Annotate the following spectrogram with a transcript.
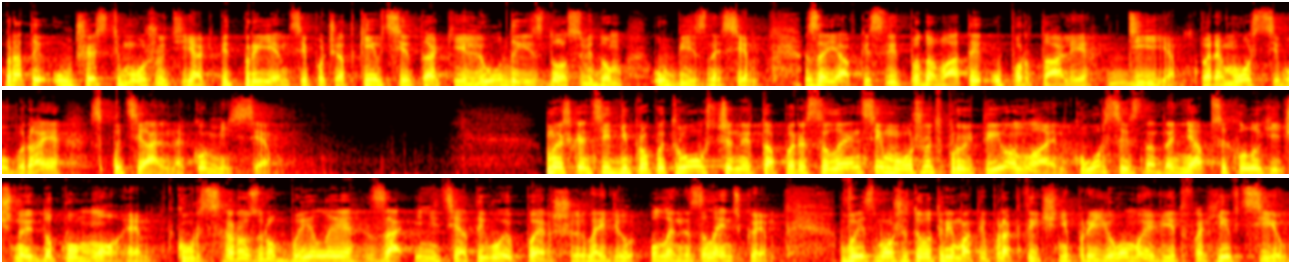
Брати участь можуть як підприємці-початківці, так і люди із досвідом у бізнесі. Заявки слід подавати у порталі Дія. Переможців обирає спеціальна комісія. Мешканці Дніпропетровщини та переселенці можуть пройти онлайн-курси з надання психологічної допомоги. Курс розробили за ініціативою першої леді Олени Зеленської. Ви зможете отримати практичні прийоми від фахівців.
